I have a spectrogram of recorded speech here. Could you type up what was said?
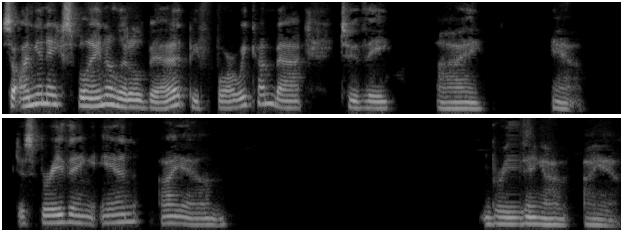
So I'm going to explain a little bit before we come back to the I am. Just breathing in, I am. Breathing out, I am.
